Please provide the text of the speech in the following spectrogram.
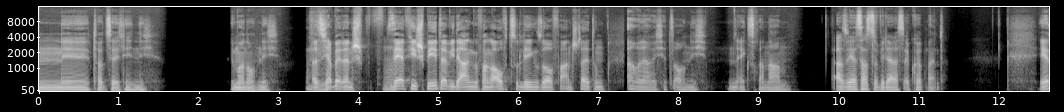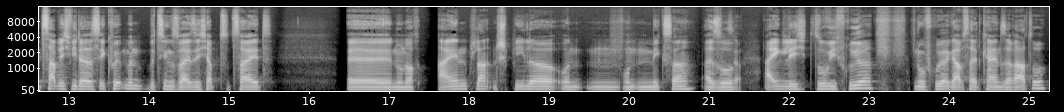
Nee, tatsächlich nicht. Immer noch nicht. Also ich habe ja dann sehr viel später wieder angefangen aufzulegen, so auf Veranstaltungen. Aber da habe ich jetzt auch nicht einen extra Namen. Also jetzt hast du wieder das Equipment. Jetzt habe ich wieder das Equipment, beziehungsweise ich habe zurzeit äh, nur noch einen Plattenspieler und einen, und einen Mixer. Also So. eigentlich so wie früher, nur früher gab es halt keinen Serato.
